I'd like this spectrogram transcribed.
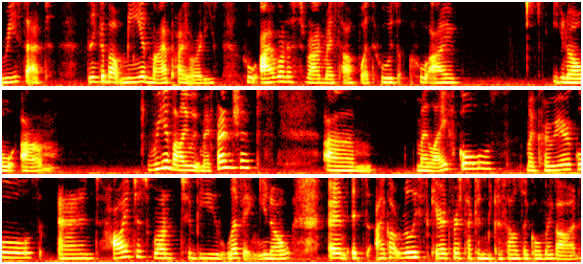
reset, think about me and my priorities, who I want to surround myself with, who's who I you know, um, reevaluate my friendships, um, my life goals, my career goals, and how I just want to be living, you know? And it's, I got really scared for a second because I was like, oh my God,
